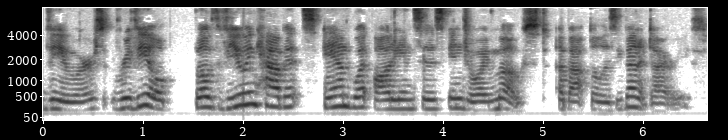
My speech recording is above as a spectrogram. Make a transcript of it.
viewers reveal both viewing habits and what audiences enjoy most about the Lizzie Bennet diaries.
